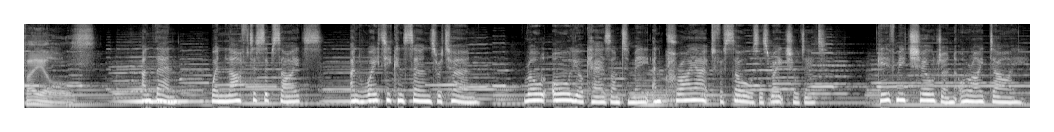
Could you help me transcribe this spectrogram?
fails. And then, when laughter subsides and weighty concerns return, roll all your cares onto me and cry out for souls as Rachel did. Give me children or I die.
